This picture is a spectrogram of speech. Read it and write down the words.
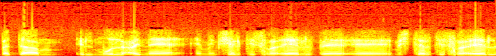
בדם אל מול עיני ממשלת ישראל ומשטרת ישראל,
